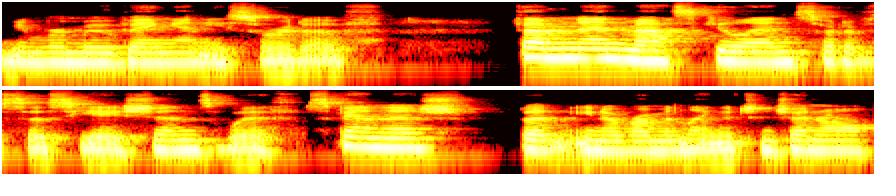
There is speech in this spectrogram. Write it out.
removing any sort of feminine, masculine sort of associations with Spanish, but you know, Roman language in general.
